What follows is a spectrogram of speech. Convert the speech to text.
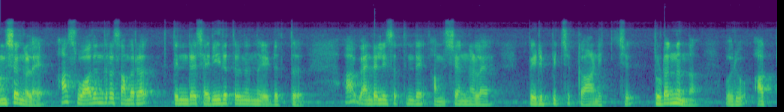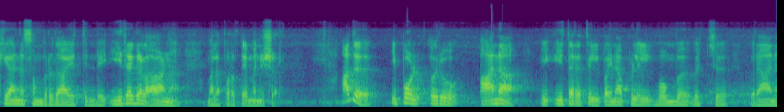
അംശങ്ങളെ ആ സ്വാതന്ത്ര്യ സമരത്തിന്റെ ശരീരത്തിൽ നിന്ന് എടുത്ത് ആ വാൻഡലിസത്തിന്റെ അംശങ്ങളെ പെരുപ്പിച്ച് കാണിച്ച് തുടങ്ങുന്ന ഒരു ആഖ്യാന സമ്പ്രദായത്തിന്റെ ഇരകളാണ് മലപ്പുറത്തെ മനുഷ്യർ. അത് ഇപ്പോൾ ഒരു ആന ഈ തരത്തിൽ പൈനാപ്പിളിൽ ബോംബ് വെച്ച് ഒരു ആന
